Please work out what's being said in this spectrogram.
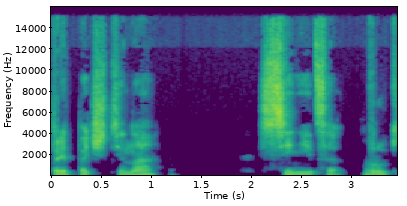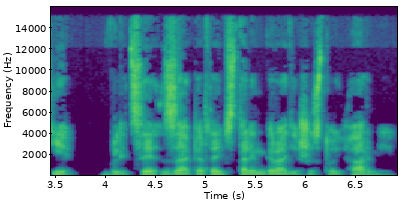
предпочтена синица в руке в лице запертой в Сталинграде 6-й армии.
